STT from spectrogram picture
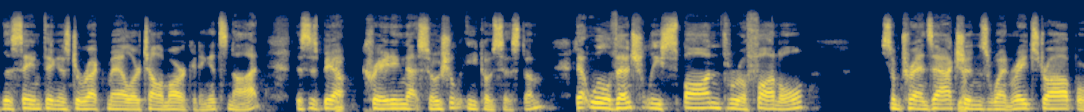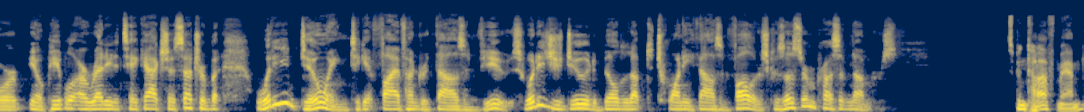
the same thing as direct mail or telemarketing. It's not. This is about creating that social ecosystem that will eventually spawn through a funnel some transactions yep. when rates drop or you know people are ready to take action etc but what are you doing to get 500000 views? What did you do to build it up to 20000 followers? Because those are impressive numbers. It's been tough man.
